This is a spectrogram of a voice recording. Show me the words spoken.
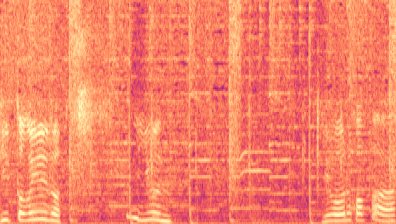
Kita ko yun ah. Yun. Yoro ka pa ah.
